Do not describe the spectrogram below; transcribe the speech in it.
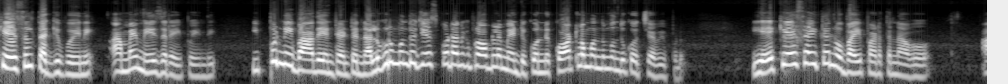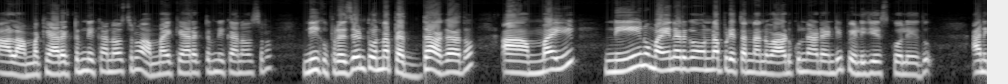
కేసులు తగ్గిపోయినాయి. అమ్మాయి మేజర్ అయిపోయింది. ఇప్పుడు నీ బాధ ఏంటంటే నలుగురు ముందు చేసుకోవడానికి ప్రాబ్లం ఏంటి? కొన్ని కోట్ల మంది ముందుకు వచ్చావు ఇప్పుడు. ఏ కేసు అయితే నువ్వు భయపడుతున్నావో వాళ్ళ అమ్మ క్యారెక్టర్ నీకు అనవసరం అమ్మాయి క్యారెక్టర్ నీకు అనవసరం నీకు ప్రజెంట్ ఉన్న పెద్ద అగాధం ఆ అమ్మాయి నేను మైనర్గా ఉన్నప్పుడు ఇతను నన్ను వాడుకున్నాడండి పెళ్ళి చేసుకోలేదు. అని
